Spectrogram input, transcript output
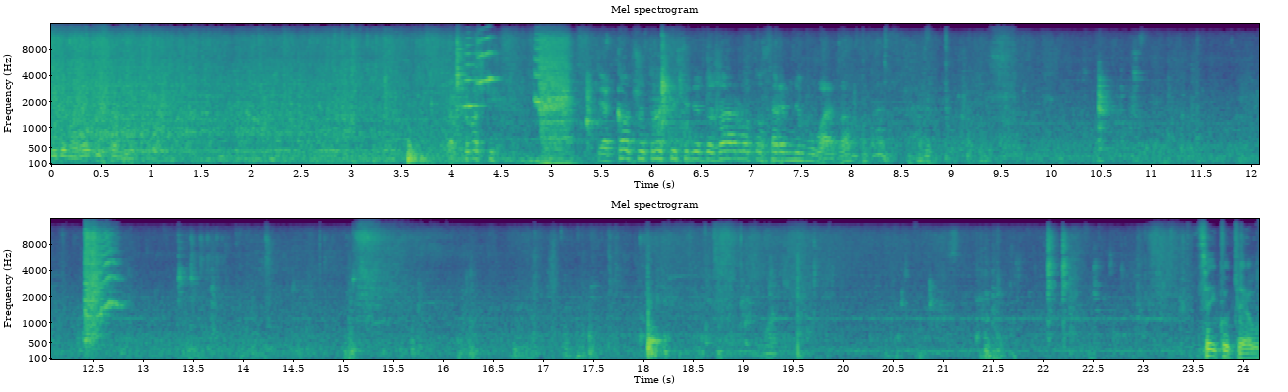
буде варитися морква. Так трошки. Як кажуть, що трошки ще не дожарило, то сирим не буває, так? Цей котел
